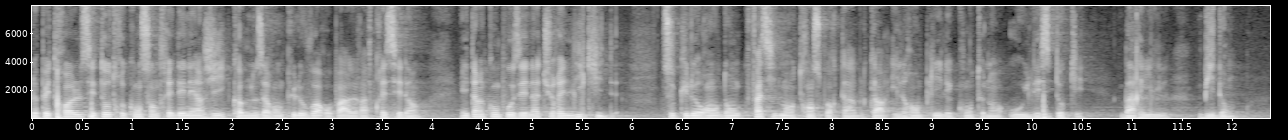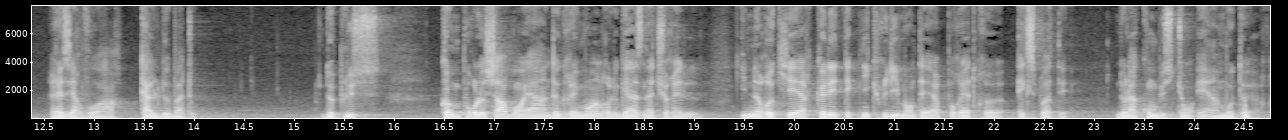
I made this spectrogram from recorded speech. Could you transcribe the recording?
le pétrole, cet autre concentré d'énergie, comme nous avons pu le voir au paragraphe précédent, est un composé naturel liquide, ce qui le rend donc facilement transportable car il remplit les contenants où il est stocké barils, bidons, réservoirs, cales de bateau. De plus, comme pour le charbon et à un degré moindre le gaz naturel, il ne requiert que des techniques rudimentaires pour être exploité, de la combustion et un moteur.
